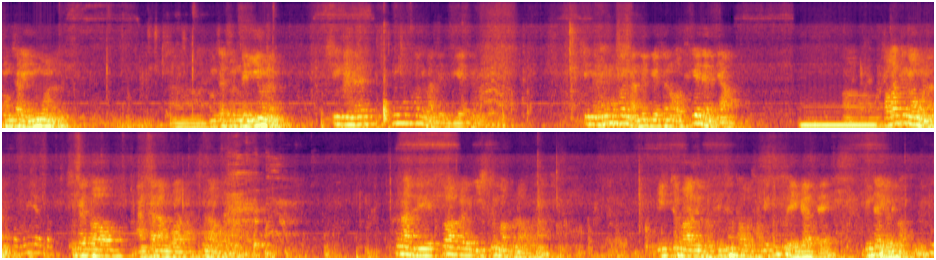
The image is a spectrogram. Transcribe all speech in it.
경찰의 임무는 어, 경찰 존재 이유는 시민을 행복하게 만들기 위해서입니다. 시민을 행복하게 만들기 위해서는 어떻게 되느냐? 어, 저 같은 경우는 집에서 안사람과 다투고 나오거나 큰아들이 수학을 20점 맞고 나오거나 20점 맞아도 괜찮다고 자기 스스로 얘기할 때 굉장히 열이 받습니다.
